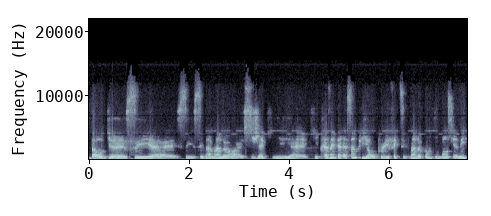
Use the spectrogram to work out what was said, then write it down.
Donc, c'est vraiment un sujet qui est, très intéressant. Puis, on peut effectivement, comme vous le mentionnez,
